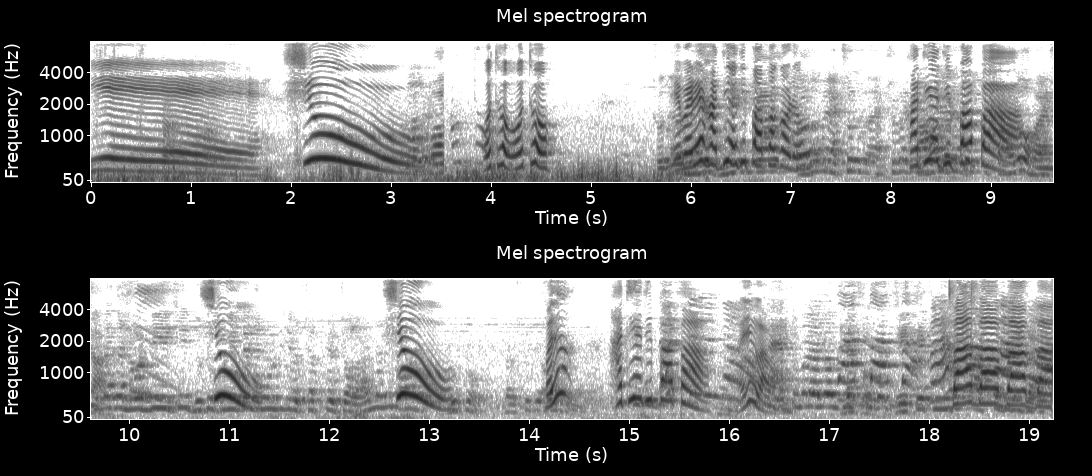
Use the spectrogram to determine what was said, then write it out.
ইয়ে শু ওঠো ওঠো এবারে হাতি হাতি পাপা করো হাতি হাতি পাপা শু শু বলো হাতি হাতি পাপা আরে বাবা বাবা বাবা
